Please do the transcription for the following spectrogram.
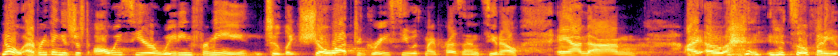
no, everything is just always here waiting for me to like show up to grace you with my presence, you know? And, um, I, oh, it's so funny.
